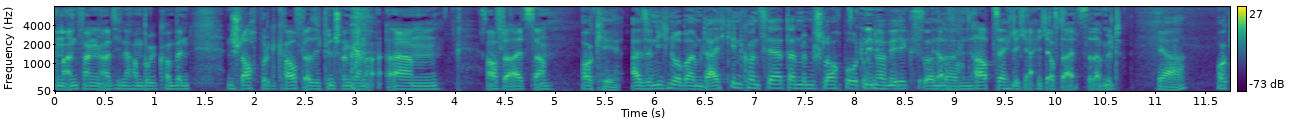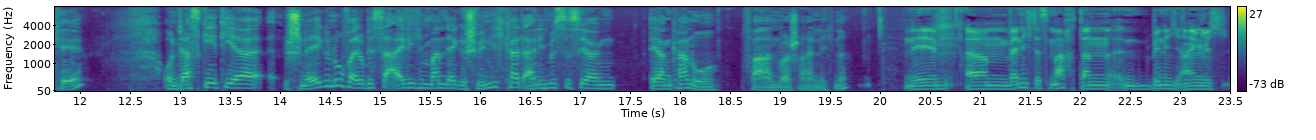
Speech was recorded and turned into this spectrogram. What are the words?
am Anfang, als ich nach Hamburg gekommen bin, ein Schlauchboot gekauft. Also ich bin schon gerne ähm, auf der Alster. Okay, also nicht nur beim Deichkind-Konzert dann mit dem Schlauchboot Nee, nee, unterwegs, nee, sondern hau- hauptsächlich eigentlich auf der Alster damit. ja, okay. Und das geht dir schnell genug, weil du bist ja eigentlich ein Mann der Geschwindigkeit. Eigentlich müsstest du ja ein, eher ein Kanu fahren wahrscheinlich, ne? Nee, ähm, wenn ich das mache, dann bin ich eigentlich,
